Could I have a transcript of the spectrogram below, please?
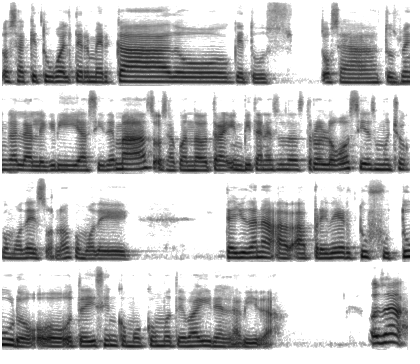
o sea, que tu Walter Mercado, que tus o sea, tus venga la alegría y demás, o sea, cuando invitan a esos astrólogos, sí es mucho como de eso, ¿no? Como de, te ayudan a, prever tu futuro o, te dicen como cómo te va a ir en la vida. O sea,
